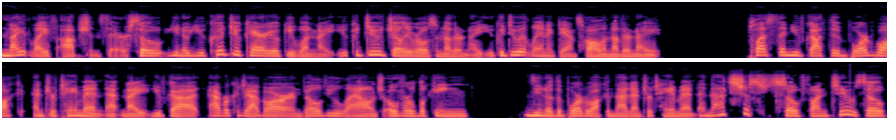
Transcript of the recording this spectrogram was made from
nightlife options there. So, you know, you could do karaoke one night, you could do Jelly Rolls another night, you could do Atlantic Dance Hall another night. Plus, then you've got the boardwalk entertainment at night. You've got Abracadabar and Bellevue Lounge overlooking, you know, the boardwalk and that entertainment. And that's just so fun too. So,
